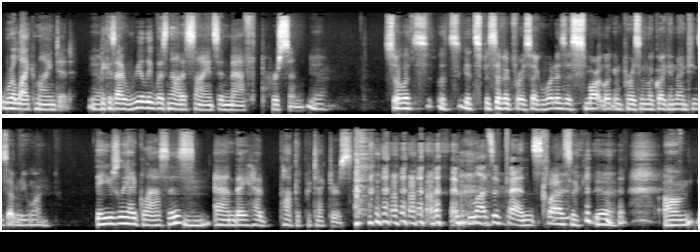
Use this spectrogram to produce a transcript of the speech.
were like minded Yeah. because I really was not a science and math person. Yeah. So let's let's get specific for a sec. What does a smart looking person look like in 1971? They usually had glasses and they had pocket protectors and lots of pens. Classic, yeah. um,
